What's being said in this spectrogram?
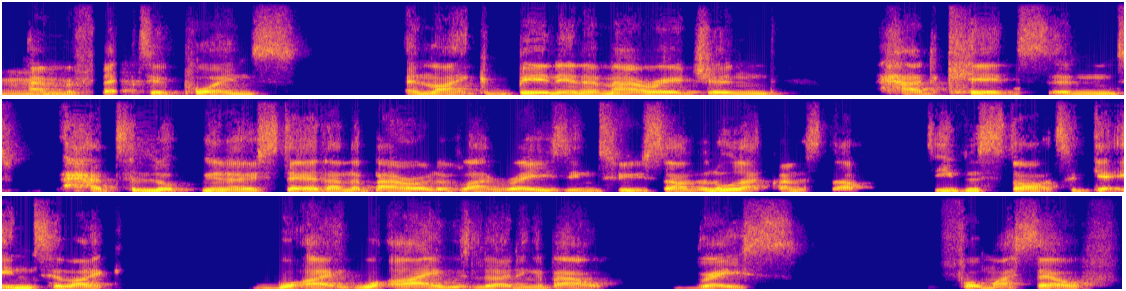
mm. and reflective points, and like being in a marriage and had kids and had to look, you know, stare down the barrel of like raising two sons and all that kind of stuff to even start to get into like what I what I was learning about race for myself.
